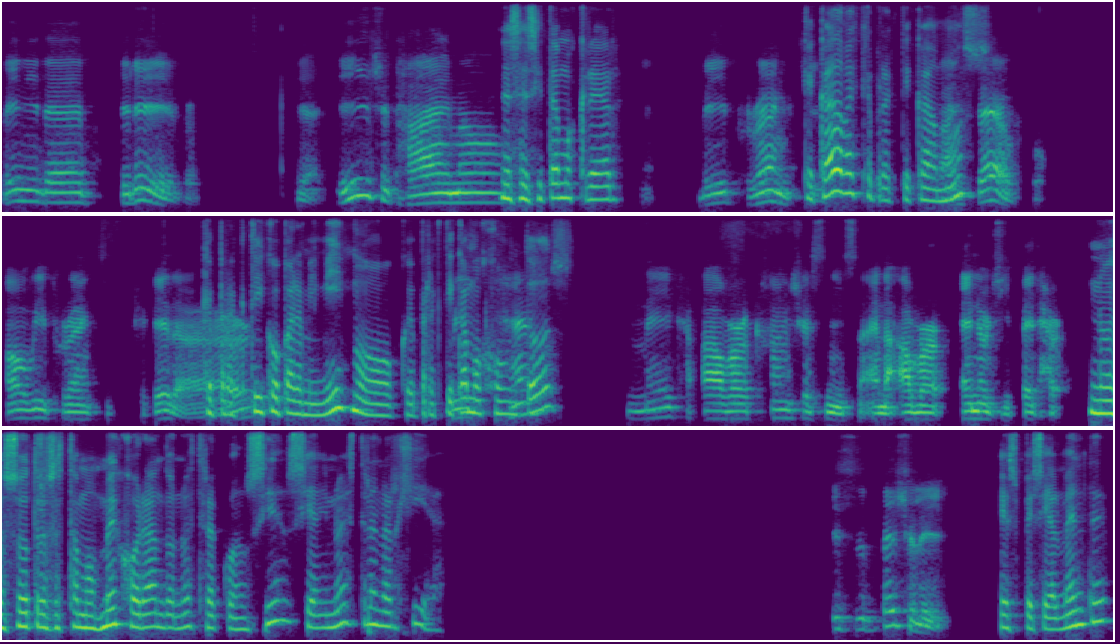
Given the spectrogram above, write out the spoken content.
We need to believe. Yeah. Each time Necesitamos creer que cada vez que practicamos, que practico para mí mismo o que practicamos juntos, make our consciousness and our energy better. nosotros estamos mejorando nuestra conciencia y nuestra energía, Especially especialmente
